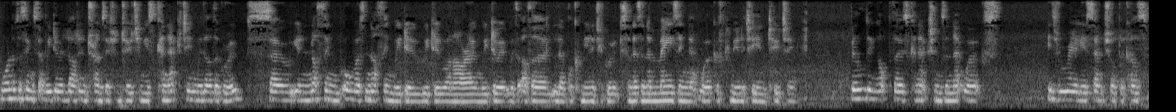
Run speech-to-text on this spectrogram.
one of the things that we do a lot in transition tooting is connecting with other groups. So, you know, nothing, almost nothing we do, we do on our own. We do it with other local community groups, and there's an amazing network of community in tooting. Building up those connections and networks is really essential because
